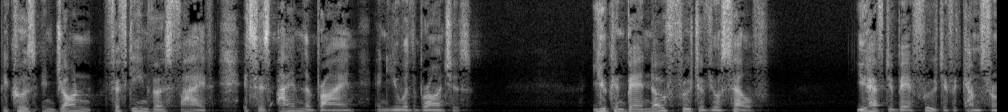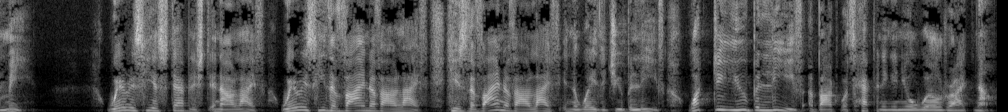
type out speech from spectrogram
Because in John 15, verse 5, it says, I am the vine and you are the branches. You can bear no fruit of yourself. You have to bear fruit if it comes from me. Where is he established in our life? Where is he the vine of our life? He's the vine of our life in the way that you believe. What do you believe about what's happening in your world right now?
